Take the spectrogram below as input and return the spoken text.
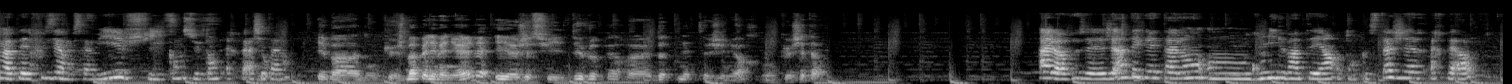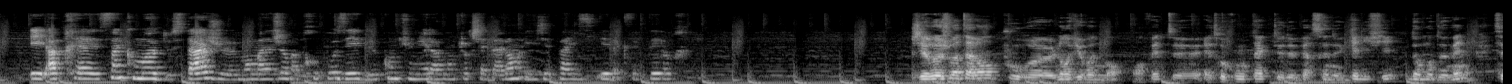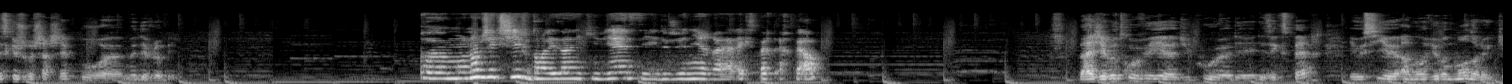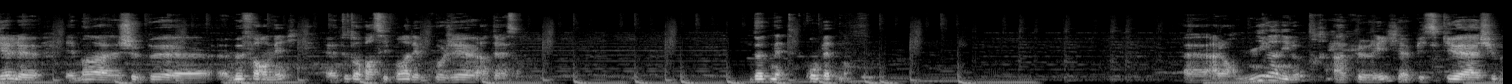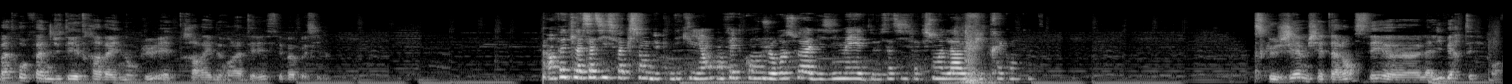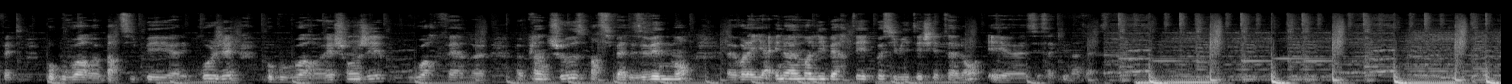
m'appelle Fouzia Moussaoui, je suis consultante RPA chez Talent. Et ben donc je m'appelle Emmanuel et je suis développeur .NET Junior donc chez Talent. Alors, j'ai intégré Talent en 2021 en tant que stagiaire RPA. Et après 5 mois de stage, mon manager m'a proposé de continuer l'aventure chez Talent et j'ai pas hésité d'accepter l'offre. J'ai rejoint Talent pour euh, l'environnement, en fait, euh, être au contact de personnes qualifiées dans mon domaine, c'est ce que je recherchais pour euh, me développer. mon objectif dans les années qui viennent, c'est devenir expert RPA. Bah, j'ai retrouvé du coup des, experts et aussi un environnement dans lequel eh ben, je peux me former tout en participant à des projets intéressants. .NET, complètement. Euh, alors ni l'un ni l'autre, a priori, puisque euh, je suis pas trop fan du télétravail non plus, et le travail devant la télé, c'est pas possible. En fait, la satisfaction des clients, en fait, quand je reçois des emails de satisfaction, là, je suis très contente. Ce que j'aime chez Talent, c'est euh, la liberté, en fait, pour pouvoir participer à des projets, pour pouvoir échanger, pour pouvoir faire plein de choses, participer à des événements. voilà, il y a énormément de liberté et de possibilités chez Talent, et c'est ça qui m'intéresse.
